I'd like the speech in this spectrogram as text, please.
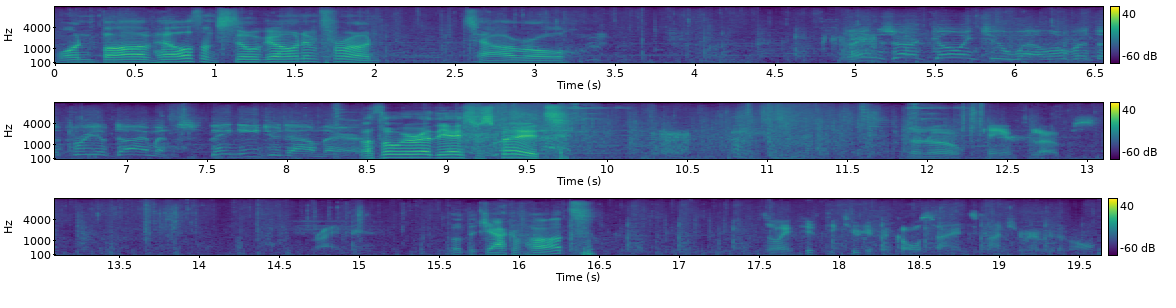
One bar of health and still going in front. That's how I roll. Things aren't going too well over at the Three of Diamonds. They need you down there. I thought we were at the Ace of Spades. No, no, King of Clubs. Right, man. Or the Jack of Hearts? There's only 52 different call signs. Can't you remember them all?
